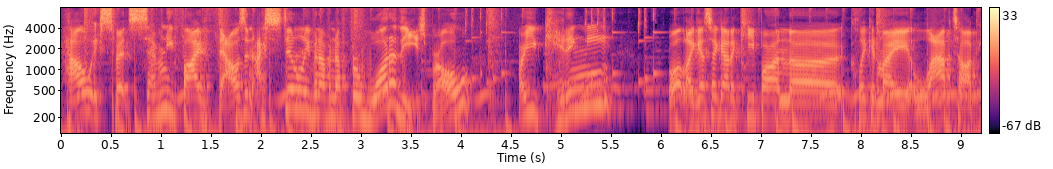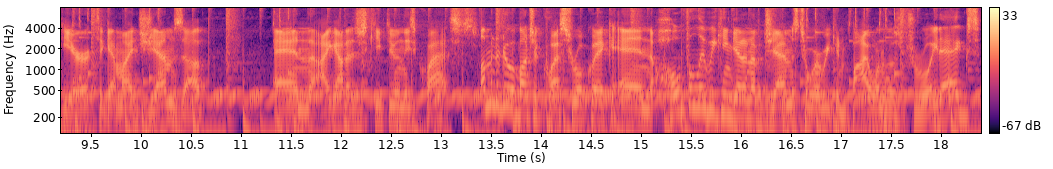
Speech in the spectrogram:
how expensive? 75,000? I still don't even have enough for one of these, bro. Are you kidding me? Well, I guess I gotta keep on uh, clicking my laptop here to get my gems up. And I gotta just keep doing these quests. I'm gonna do a bunch of quests real quick, and hopefully we can get enough gems to where we can buy one of those droid eggs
